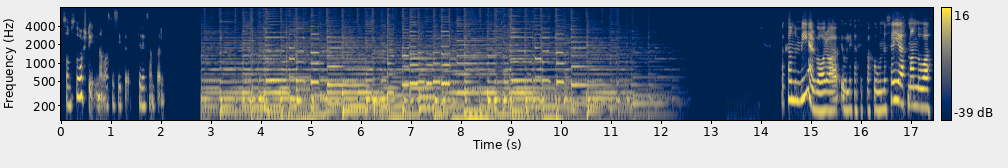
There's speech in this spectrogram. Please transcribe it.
som står still när man ska sitta upp till exempel. Kan det mer vara i olika situationer? Säg att man då,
